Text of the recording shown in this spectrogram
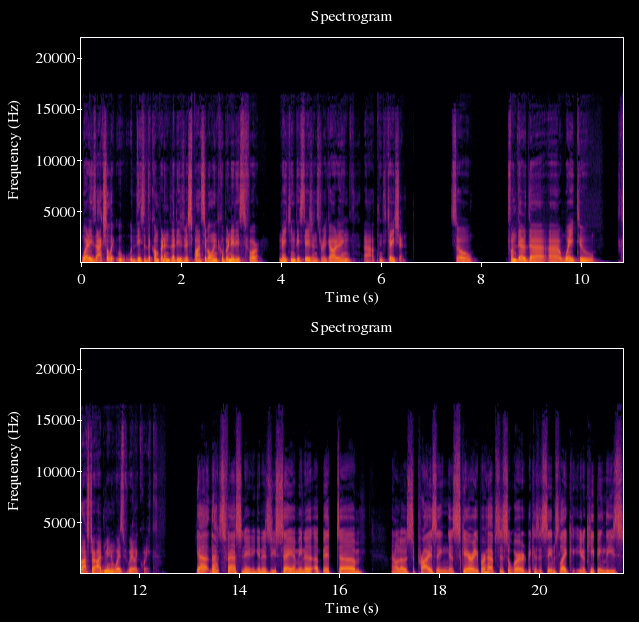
what is actually this is the component that is responsible in Kubernetes for making decisions regarding uh, authentication. So from there, the uh, way to cluster admin was really quick. Yeah, that's fascinating. And as you say, I mean, a, a bit. Um, I don't know, surprising, scary, perhaps is a word, because it seems like you know keeping these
